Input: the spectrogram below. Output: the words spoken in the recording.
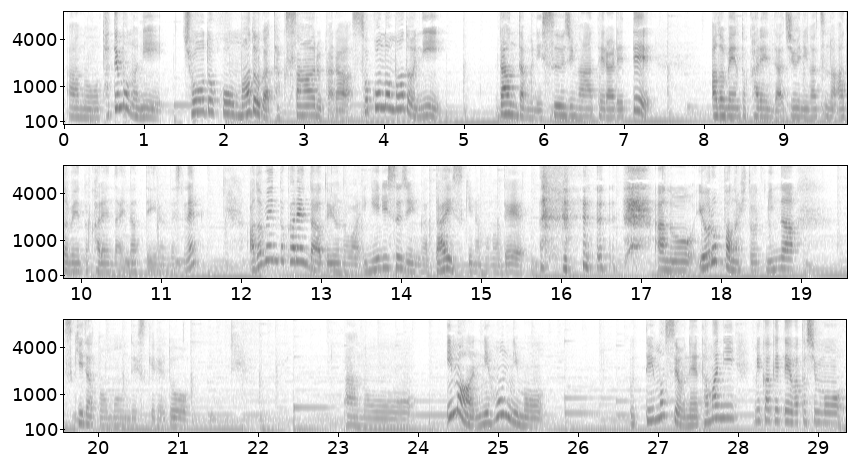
あの建物にちょうどこう窓がたくさんあるからそこの窓にランダムに数字が当てられてアドベントカレンダー12月のアドベントカレンダーになっているんですね。アドベントカレンダーというのはイギリス人が大好きなもので あのヨーロッパの人みんな好きだと思うんですけれどあの今日本にも売っていますよね。たまに見かけて私も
